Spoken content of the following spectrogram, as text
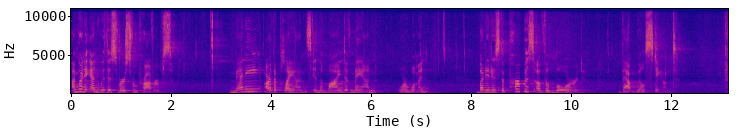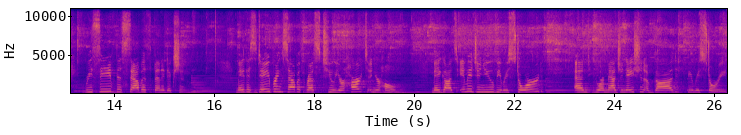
I'm going to end with this verse from Proverbs. Many are the plans in the mind of man or woman, but it is the purpose of the Lord that will stand. Receive this Sabbath benediction. May this day bring Sabbath rest to your heart and your home. May God's image in you be restored and your imagination of God be restored.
